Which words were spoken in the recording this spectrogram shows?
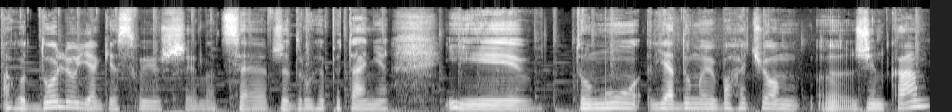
а от долю, як я свою шила, це вже друге питання. І тому я думаю, багатьом е, жінкам.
